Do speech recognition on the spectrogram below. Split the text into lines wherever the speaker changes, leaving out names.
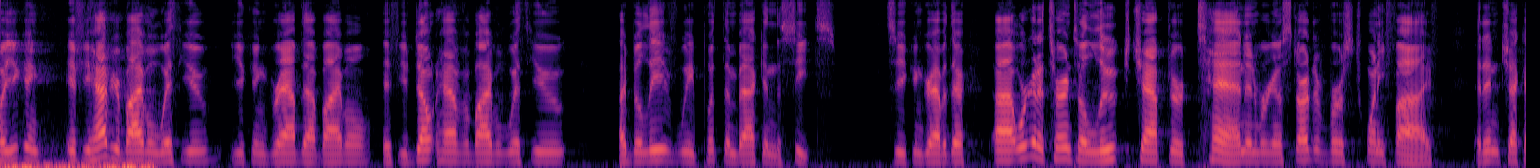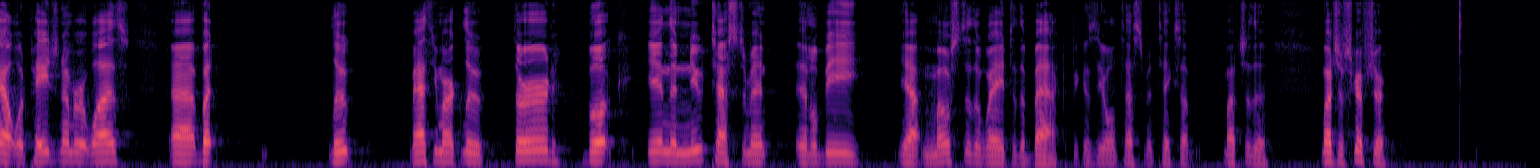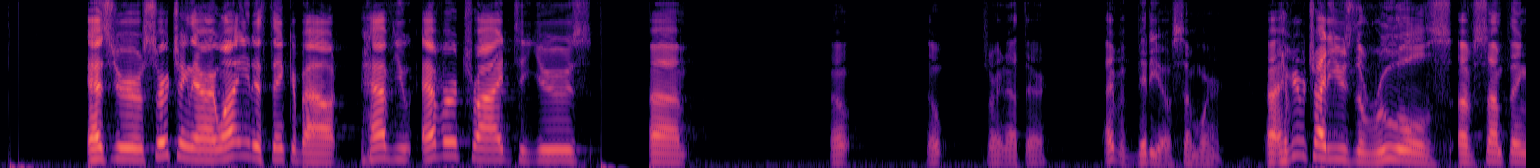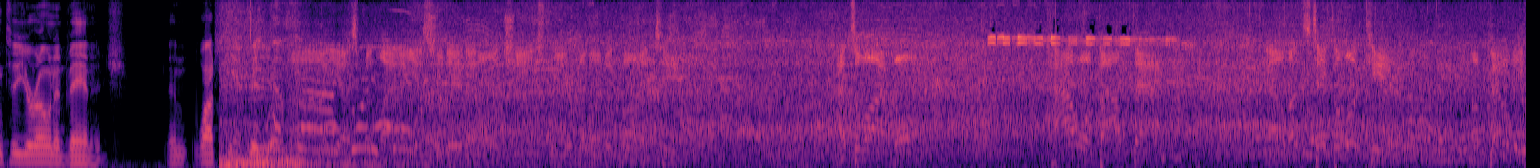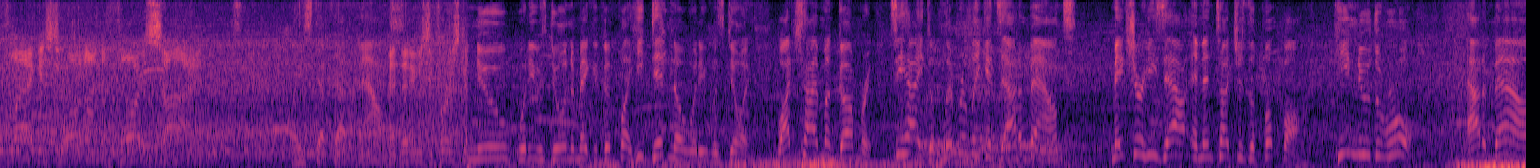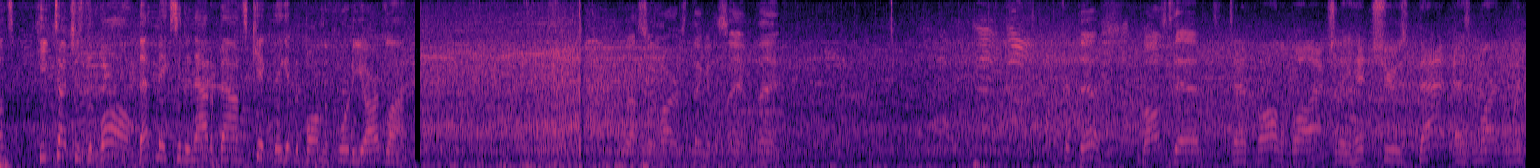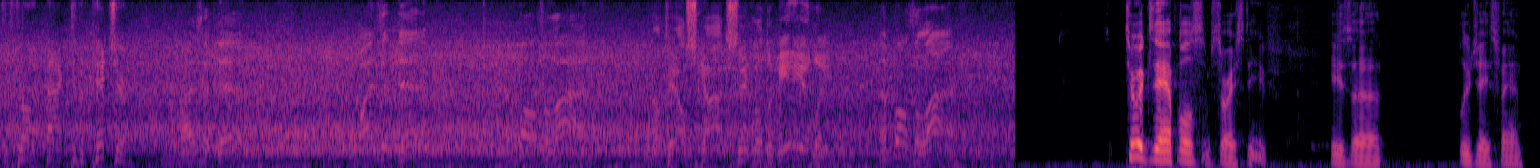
Well, you can, if you have your Bible with you, you can grab that Bible. If you don't have a Bible with you, I believe we put them back in the seats. So you can grab it there. Uh, we're going to turn to Luke chapter 10, and we're going to start at verse 25. I didn't check out what page number it was, uh, but Luke, Matthew, Mark, Luke, third book in the New Testament. It'll be, yeah, most of the way to the back because the Old Testament takes up much of the much of Scripture. As you're searching there, I want you to think about have you ever tried to use. Um, oh, nope, sorry, not there. I have a video somewhere. Uh, have you ever tried to use the rules of something to your own advantage? And watch this video.
Uh, yes, but yesterday that all changed for your beloved Volunteers. That's a live ball. How about that? Now let's take a look here. A penalty flag is thrown on the far side.
Well, he stepped out of bounds.
And then he was the first guy.
knew what he was doing to make a good play. He did know what he was doing. Watch Ty Montgomery. See how he deliberately gets out of bounds, make sure he's out, and then touches the football. He knew the rule. Out of bounds, he touches the ball. That makes it an out of bounds kick. They get the ball on the 40 yard line.
Russell Hart's thinking the same thing. Look at this. Ball's dead.
Dead ball. The ball actually hit Choo's bat as Martin went to throw it back to the pitcher.
Why is it dead? Why is it dead? That ball's alive.
Well, Dale Scott signaled immediately.
That ball's alive.
Two examples. I'm sorry, Steve. He's a Blue Jays fan.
